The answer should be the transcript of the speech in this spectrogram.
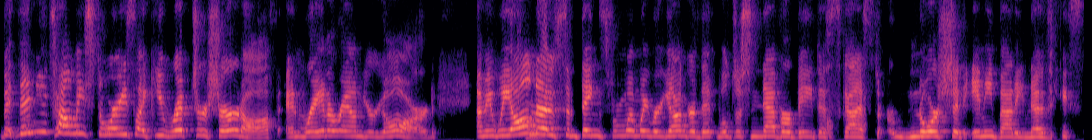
But then you tell me stories like you ripped your shirt off and ran around your yard. I mean, we all know some things from when we were younger that will just never be discussed, nor should anybody know these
